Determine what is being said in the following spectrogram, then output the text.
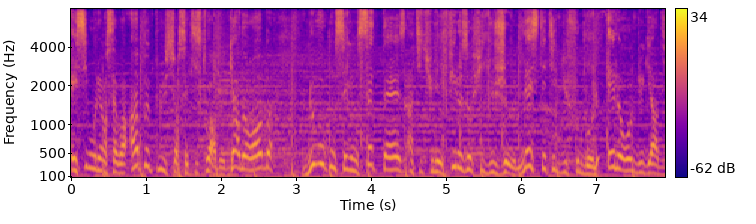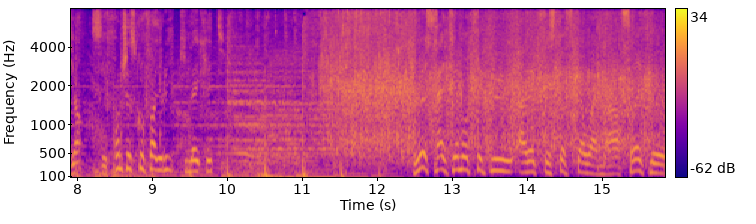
Et si vous voulez en savoir un peu plus sur cette histoire de garde-robe, nous vous conseillons cette thèse intitulée Philosophie du jeu, l'esthétique du football et le rôle du gardien. C'est Francesco Farioli qui l'a écrite. Le thread Clément Crépu avec Christophe Kawan. Alors c'est vrai que le,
